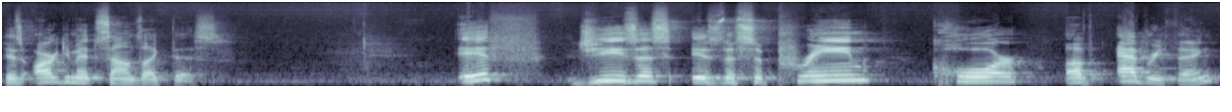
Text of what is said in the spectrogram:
His argument sounds like this If Jesus is the supreme core of everything,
